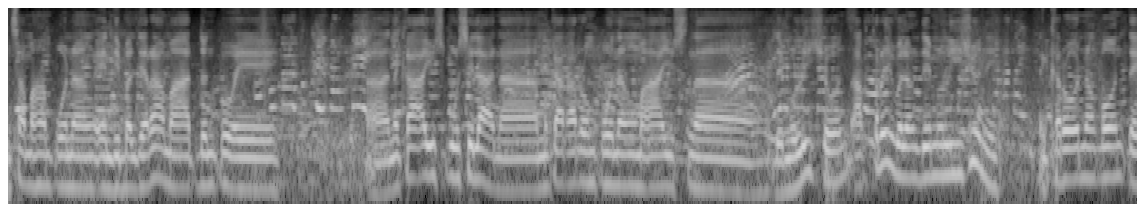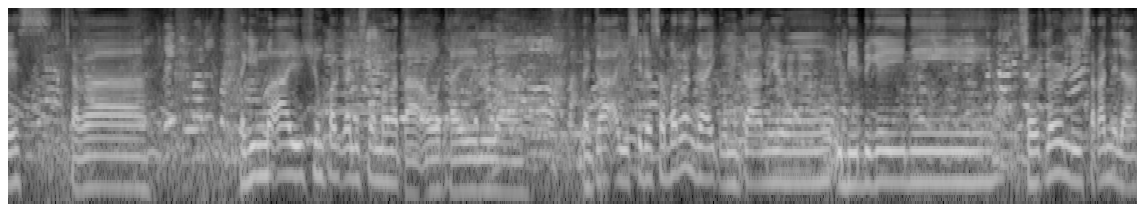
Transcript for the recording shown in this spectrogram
samahan po ng Andy Valderrama at doon po eh ah, nagkaayos po sila na magkakaroon po ng maayos na demolition. Actually, walang demolition eh. Nagkaroon ng contest tsaka naging maayos yung pag-alis ng mga tao dahil ah, nagkaayos sila sa barangay kung magkano yung ibibigay ni Sir Curly sa kanila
